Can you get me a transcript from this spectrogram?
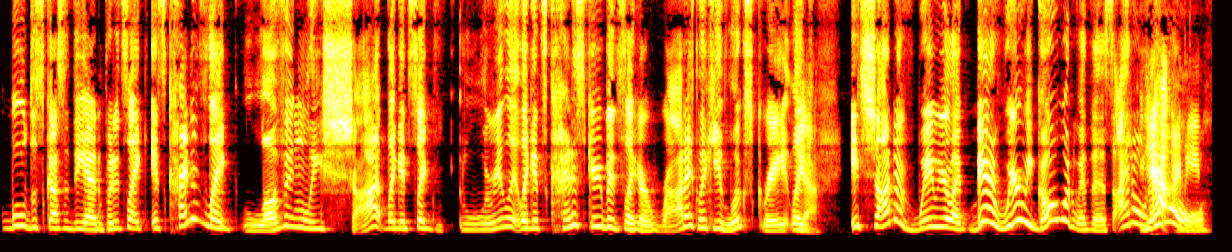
we'll discuss at the end, but it's like it's kind of like lovingly shot. Like it's like really like it's kind of scary, but it's like erotic. Like he looks great. Like Yeah. it's shot in a way where you're like, man, where are we going with this? I don't Yeah, know. I mean,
